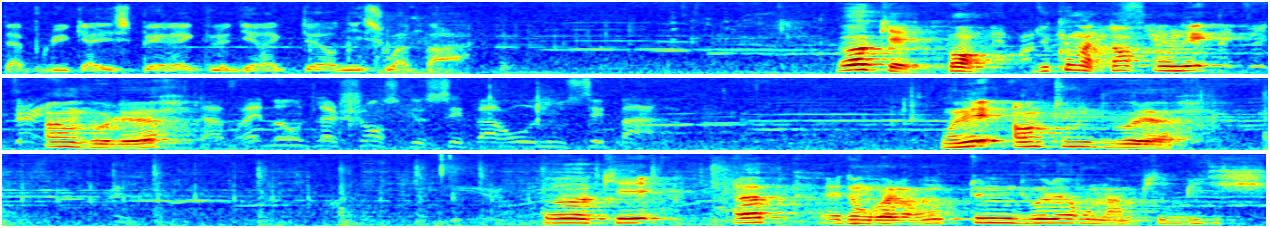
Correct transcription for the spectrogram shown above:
T'as plus qu'à espérer que le directeur n'y soit pas. Ok, bon, du coup maintenant on est un voleur. T'as vraiment de la chance que ces barreaux nous séparent. On est en tenue de voleur. Ok, hop, et donc voilà, en tenue de voleur, on a un pied de biche,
